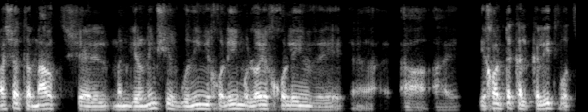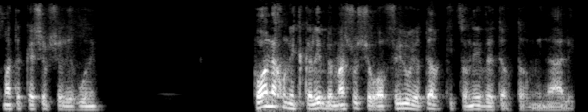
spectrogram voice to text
מה שאת אמרת, של מנגנונים שארגונים יכולים או לא יכולים, והיכולת הכלכלית ועוצמת הקשב של ארגונים. פה אנחנו נתקלים במשהו שהוא אפילו יותר קיצוני ויותר טרמינלי.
